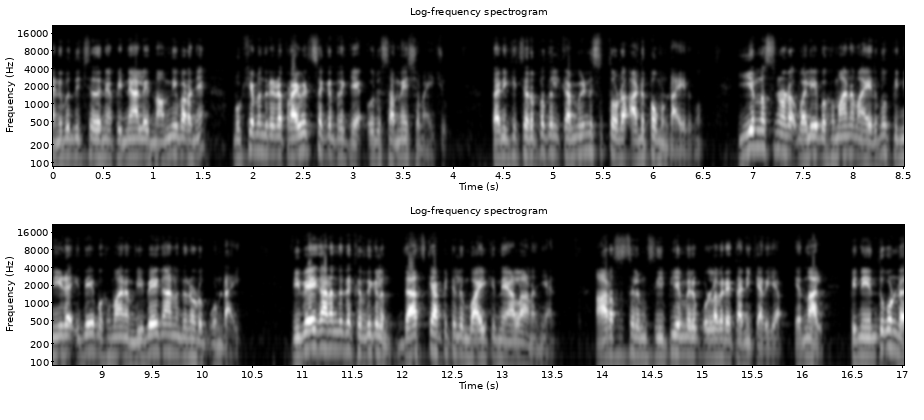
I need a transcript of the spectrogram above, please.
അനുവദിച്ചതിന് പിന്നാലെ നന്ദി പറഞ്ഞ് മുഖ്യമന്ത്രിയുടെ പ്രൈവറ്റ് സെക്രട്ടറിക്ക് ഒരു സന്ദേശം അയച്ചു. തനിക്ക് ചെറുപ്പത്തിൽ കമ്മ്യൂണിസത്തോട് അടുപ്പമുണ്ടായിരുന്നു. ഇ എം എസിനോട് വലിയ ബഹുമാനമായിരുന്നു. പിന്നീട് ഇതേ ബഹുമാനം വിവേകാനന്ദനോടും ഉണ്ടായി. വിവേകാനന്ദന്റെ കൃതികളും ദാസ് ക്യാപിറ്റലും വായിക്കുന്നയാളാണ് ഞാൻ. ആർ എസ് എസിലും സി പി എമ്മിലും ഉള്ളവരെ തനിക്കറിയാം. എന്നാൽ പിന്നെ എന്തുകൊണ്ട്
